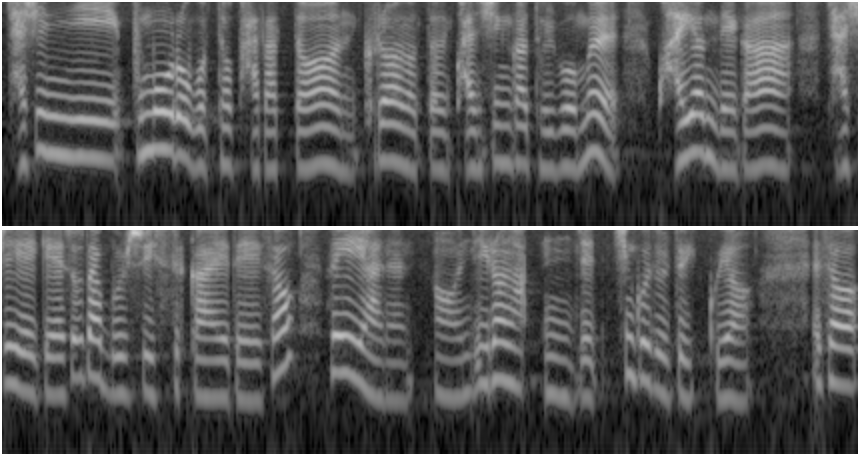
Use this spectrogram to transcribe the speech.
자신이 부모로부터 받았던 그런 어떤 관심과 돌봄을 과연 내가 자식에게 쏟아부을 수 있을까에 대해서 회의하는 어, 이제 이런 하- 음, 이제 친구들도 있고요. 그래서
